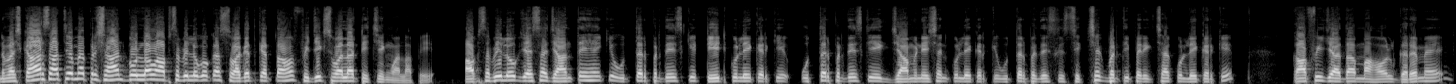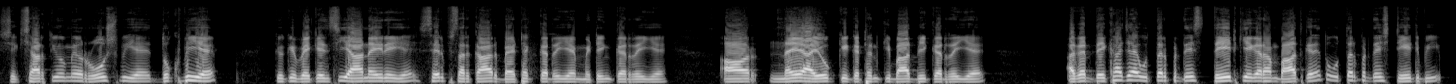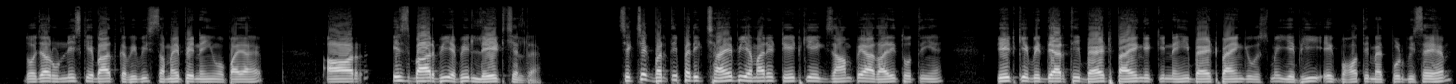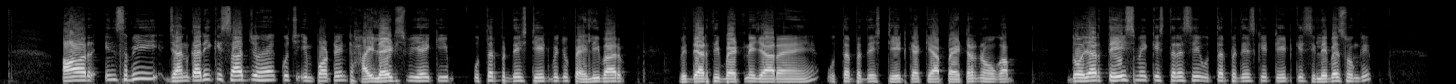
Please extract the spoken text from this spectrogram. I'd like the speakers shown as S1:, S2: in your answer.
S1: नमस्कार साथियों, मैं प्रशांत बोल रहा हूँ। आप सभी लोगों का स्वागत करता हूँ फिजिक्स वाला टीचिंग वाला पे। आप सभी लोग जैसा जानते हैं कि उत्तर प्रदेश के टेट को लेकर के, उत्तर प्रदेश के एग्जामिनेशन को लेकर के, उत्तर प्रदेश की शिक्षक भर्ती परीक्षा को लेकर के काफ़ी ज़्यादा माहौल गर्म है। शिक्षार्थियों में रोष भी है, दुख भी है, क्योंकि वैकेंसी आ नहीं रही है। सिर्फ़ सरकार बैठक कर रही है मीटिंग कर रही है और नए आयोग के गठन की बात भी कर रही है। अगर देखा जाए उत्तर प्रदेश स्टेट की अगर हम बात करें तो उत्तर प्रदेश स्टेट भी 2019 के बाद कभी भी समय पे नहीं हो पाया है और इस बार भी अभी लेट चल रहा है। शिक्षक भर्ती परीक्षाएँ भी हमारे टेट के एग्ज़ाम पे आधारित होती हैं। टेट के विद्यार्थी बैठ पाएँगे कि नहीं बैठ पाएँगे, उसमें ये भी एक बहुत ही महत्वपूर्ण विषय है। और इन सभी जानकारी के साथ जो है कुछ इंपॉर्टेंट हाइलाइट्स भी है कि उत्तर प्रदेश स्टेट में जो पहली बार विद्यार्थी बैठने जा रहे हैं, उत्तर प्रदेश स्टेट का क्या पैटर्न होगा? 2023 में किस तरह से उत्तर प्रदेश के टेट के सिलेबस होंगे?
